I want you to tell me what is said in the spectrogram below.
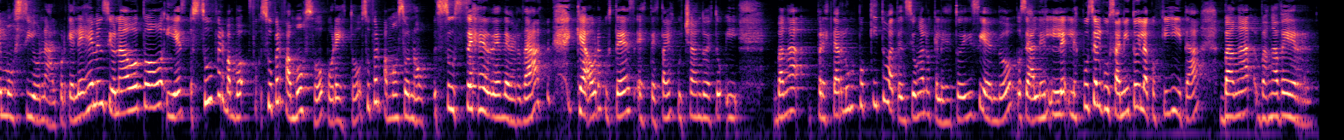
emocional, porque les he mencionado todo y es súper super famoso por esto, súper famoso no, sucede de verdad que ahora que ustedes este, están escuchando esto y van a prestarle un poquito de atención a lo que les estoy diciendo, o sea, les, les, puse el gusanito y la cosquillita, van a, van a ver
